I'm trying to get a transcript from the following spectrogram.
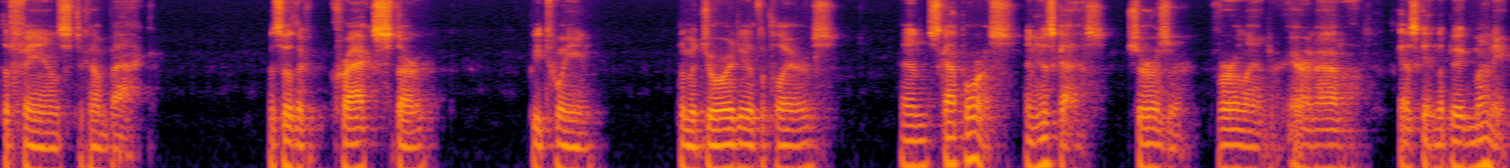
the fans to come back. And so the cracks start between the majority of the players and Scott Boras and his guys, Scherzer, Verlander, Arenado, guys getting the big money,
